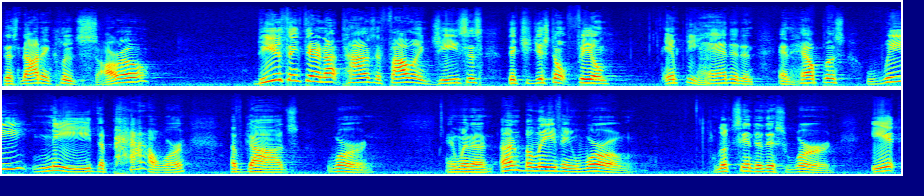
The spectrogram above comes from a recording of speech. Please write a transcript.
does not include sorrow? Do you think there are not times in following Jesus that you just don't feel empty handed and, and helpless? We need the power of God's Word. And when an unbelieving world looks into this Word, it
